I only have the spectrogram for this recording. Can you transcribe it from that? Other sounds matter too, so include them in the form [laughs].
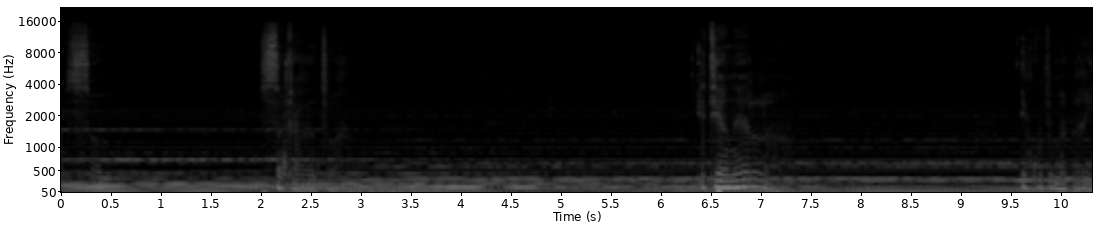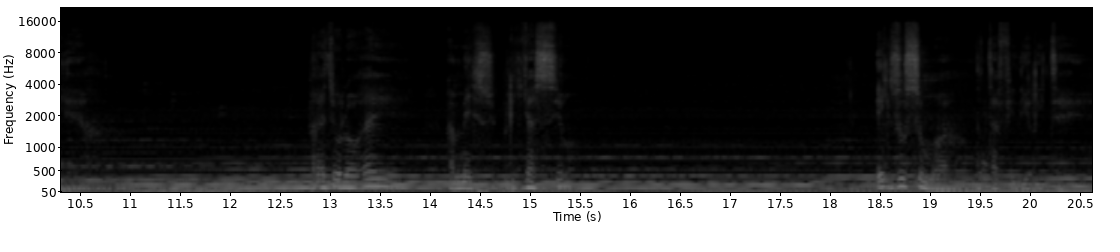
Somme 143. Éternel, écoute ma prière. Prête l'oreille à mes supplications. Exauce-moi dans ta fidélité.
